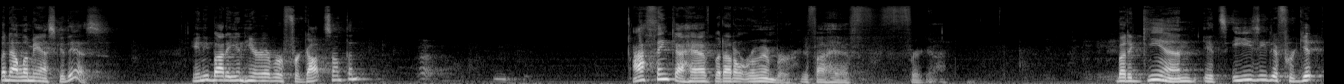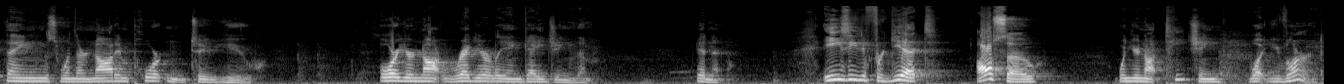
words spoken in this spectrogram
But now let me ask you this. Anybody in here ever forgot something? I think I have, but I don't remember if I have forgot. But again, it's easy to forget things when they're not important to you or you're not regularly engaging them, isn't it? Easy to forget also when you're not teaching what you've learned.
